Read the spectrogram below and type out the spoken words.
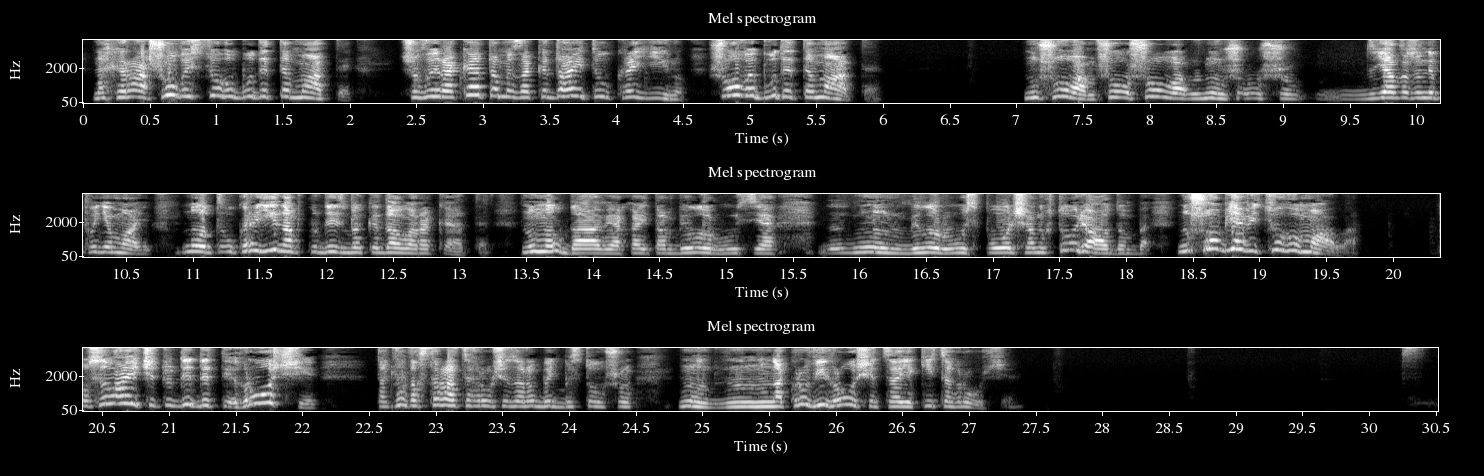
Нахера, що ви з цього будете мати? Що ви ракетами закидаєте Україну? Що ви будете мати? Ну що вам, що, що вам, ну що, що, я навіть не розумію. Ну от Україна б кудись би кидала ракети. Ну Молдавія, хай там Білорусія, ну Білорусь, Польща, ну хто рядом би. Ну що б я від цього мала? Посилаючи туди дити гроші, так треба старатися гроші заробити без того, що ну, на крові гроші це які це гроші.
